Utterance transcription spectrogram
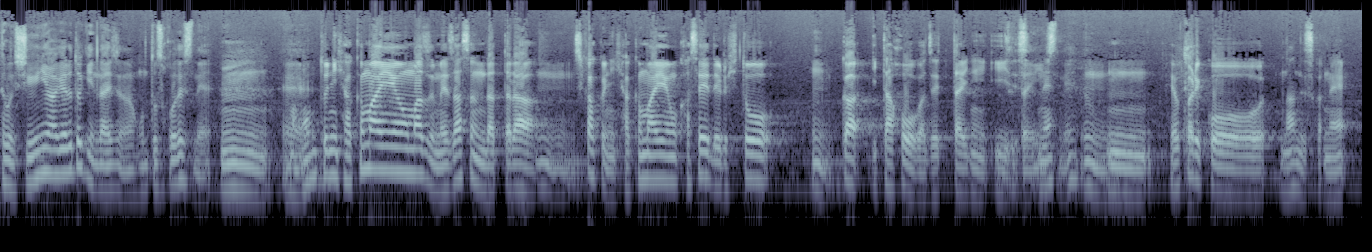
でも収入を上げるときに大事なのは本当そこですね。うん。ええ。まあ、本当に100万円をまず目指すんだったら、うんうん。近くに100万円を稼いでる人うんがいた方が絶対にいいですよね。絶対いいですねうん。うんやっぱりこうなんですかね。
